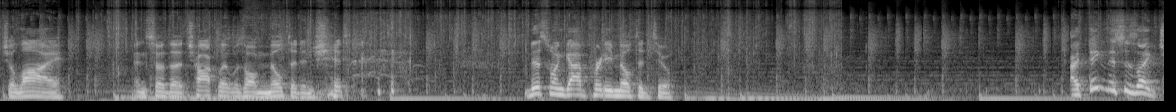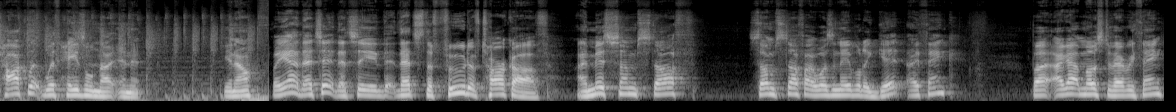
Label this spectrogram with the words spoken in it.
July, and so the chocolate was all melted and shit. this one got pretty melted too. I think this is like chocolate with hazelnut in it. You know? But yeah, that's it. That's the that's the food of Tarkov. I missed some stuff. Some stuff I wasn't able to get, I think. but I got most of everything.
